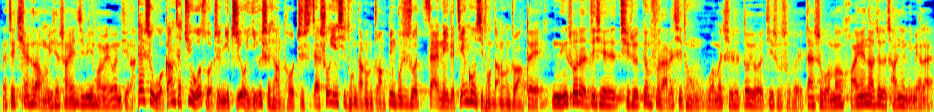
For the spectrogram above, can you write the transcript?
那这牵涉到我们一些商业机密方面的问题了。但是我刚才据我所知，你只有一个摄像头，只是在收银系统当中装，并不是说在那个监控系统当中装。对，您说的这些其实更复杂的系统，我们其实都有技术储备，但是我们还原到这个场景里面来，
